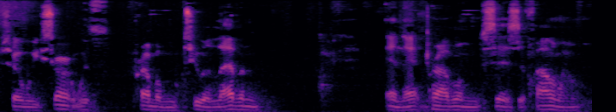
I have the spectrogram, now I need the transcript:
So we start with problem 211, and that problem says the following.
